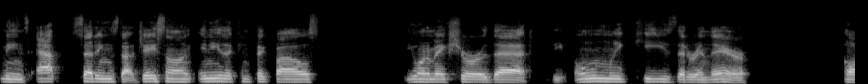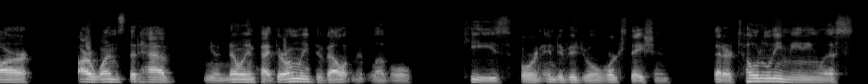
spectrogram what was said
means app settings.json, any of the config files. You want to make sure that the only keys that are in there are are ones that have you know no impact. They're only development level keys for an individual workstation that are totally meaningless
